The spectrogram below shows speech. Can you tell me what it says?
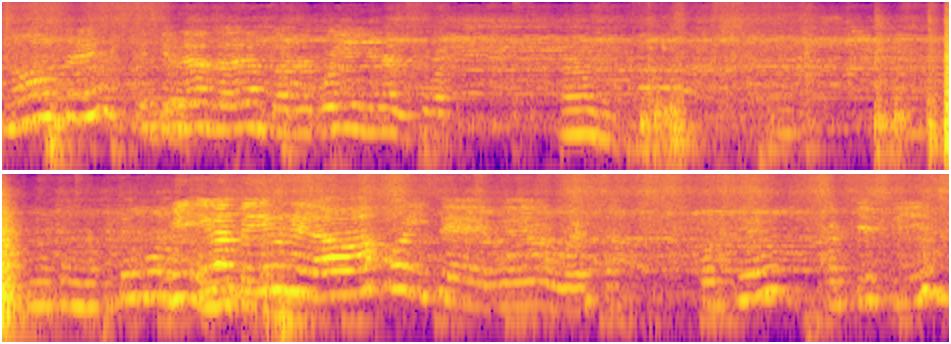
No, tres. Es que eran eran todo repollo y una lechuga. Ah, no tengo, tengo. Me iba a pedir un helado abajo y se me dio vergüenza. ¿Por qué? Porque sí.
